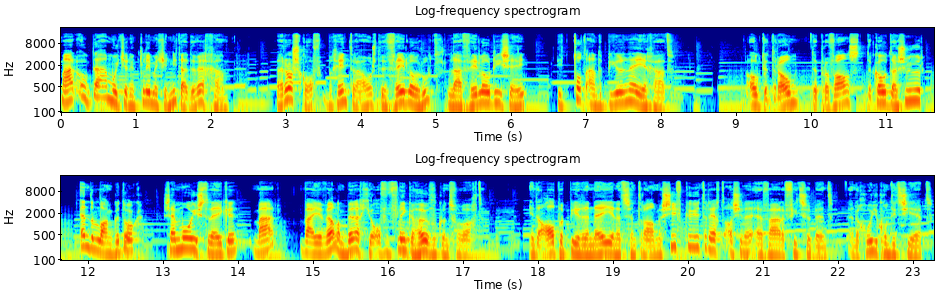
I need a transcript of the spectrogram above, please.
Maar ook daar moet je een klimmetje niet uit de weg gaan. Bij Roscoff begint trouwens de veloroute La Vélodicée die tot aan de Pyreneeën gaat. Ook de Droom, de Provence, de Côte d'Azur en de Languedoc zijn mooie streken, maar waar je wel een bergje of een flinke heuvel kunt verwachten. In de Alpen, Pyreneeën en het Centraal Massief kun je terecht als je een ervaren fietser bent en een goede conditie hebt.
